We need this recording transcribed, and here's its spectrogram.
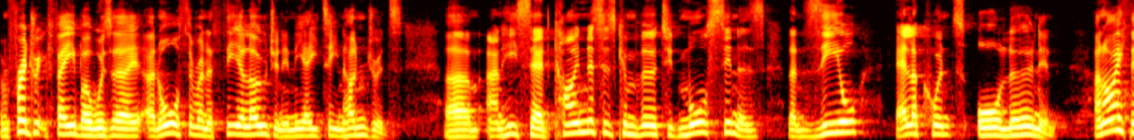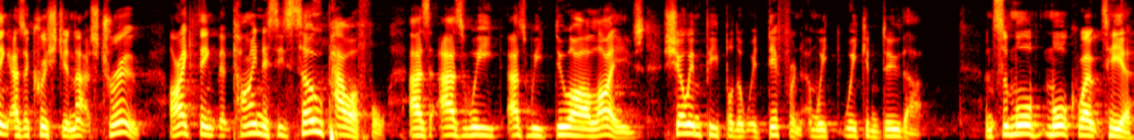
And Frederick Faber was a, an author and a theologian in the 1800s. Um, and he said, Kindness has converted more sinners than zeal eloquence, or learning. And I think as a Christian, that's true. I think that kindness is so powerful as, as, we, as we do our lives, showing people that we're different and we, we can do that. And some more, more quotes here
